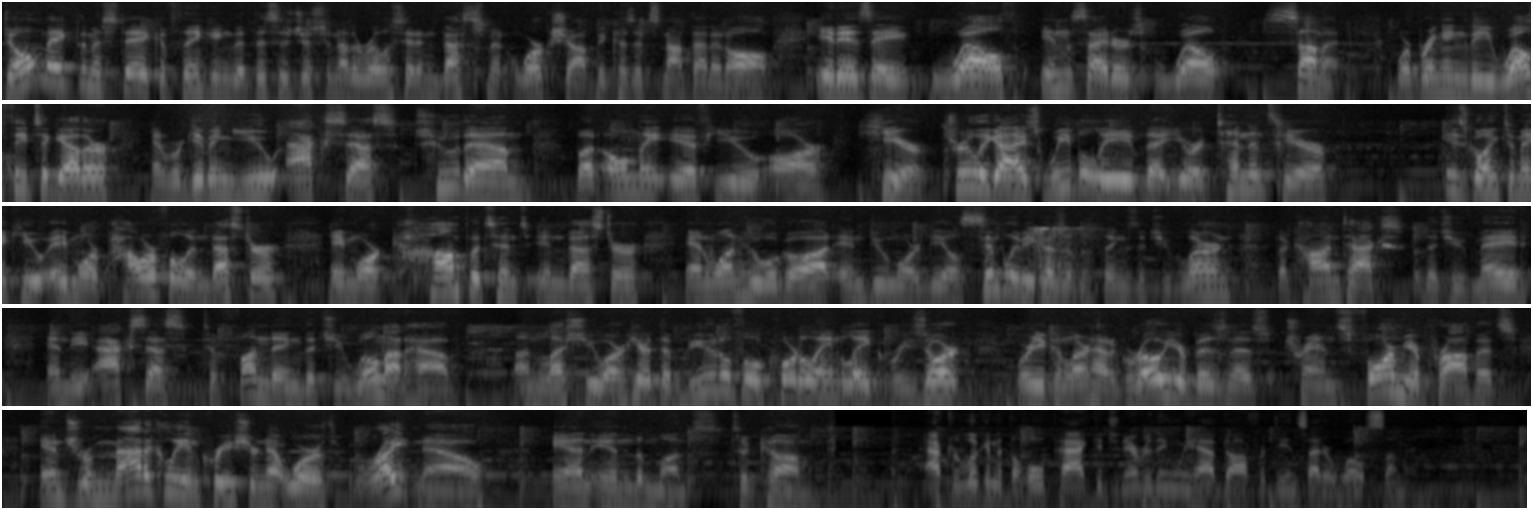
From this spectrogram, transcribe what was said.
Don't make the mistake of thinking that this is just another real estate investment workshop because it's not that at all. It is a wealth, insiders wealth summit. We're bringing the wealthy together and we're giving you access to them, but only if you are here. Truly, guys, we believe that your attendance here is going to make you a more powerful investor, a more competent investor, and one who will go out and do more deals simply because of the things that you've learned, the contacts that you've made, and the access to funding that you will not have unless you are here at the beautiful Coeur d'Alene Lake Resort, where you can learn how to grow your business, transform your profits, and dramatically increase your net worth right now and in the months to come. After looking at the whole package and everything we have to offer at the Insider Wealth Summit,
